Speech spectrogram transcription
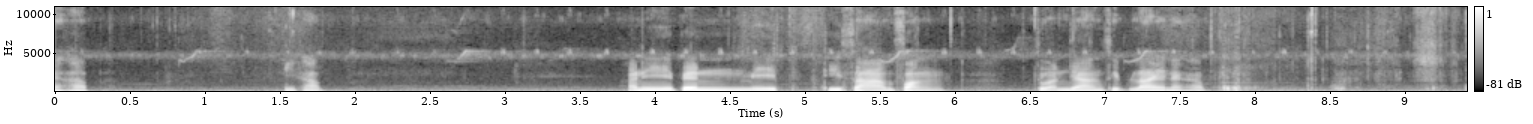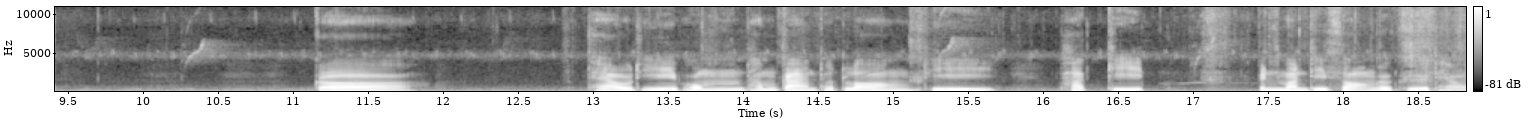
นะครับ นี่ครับ อันนี้เป็นมีดที่สามฝั่งสวนยางสิบไร่นะครับ ก็แถวที่ผมทำการทดลองที่พักกีดเป็นวันที่สองก็คือแถว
